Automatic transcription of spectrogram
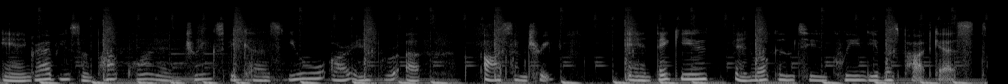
and grab you some popcorn and drinks because you are in for a awesome treat. And thank you and welcome to Queen Diva's podcast.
